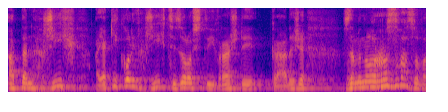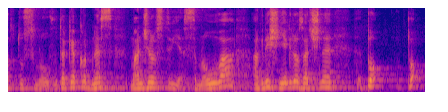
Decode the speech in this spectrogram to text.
a ten hřích a jakýkoliv hřích, cizoložství, vraždy, krádeže, znamenalo rozvazovat tu smlouvu. Tak jako dnes manželství je smlouva a když někdo začne po, po,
